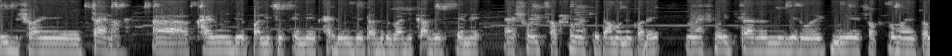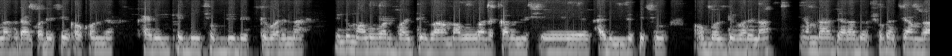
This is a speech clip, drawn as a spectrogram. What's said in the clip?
এই বিষয়ে চায় না। খাইরুল যে পালিত ছেলে খাইরুল যে তাদের বাড়ির কাজের ছেলে শহীদ সবসময় সেটা মনে করে। আহ, শহীদ তার নিজের ওয়েট নিয়ে সবসময় চলাফেরা করে সে কখন খাইরুলকে দুই চোখ দিয়ে দেখতে পারে না। কিন্তু মা বাবার ভয়তে বা মা বাবার কারণে সে খাইরুলকে কিছু বলতে পারে না। আমরা যারা দর্শক আছে আমরা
